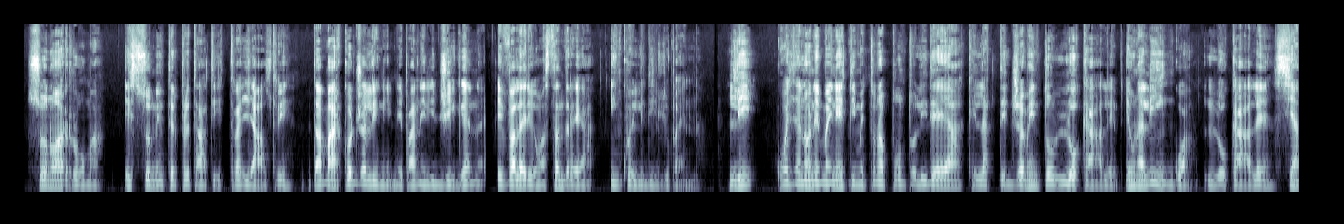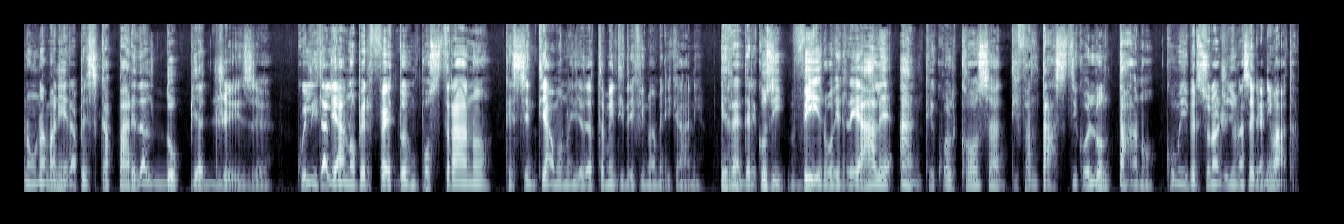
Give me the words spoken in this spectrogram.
sono a Roma e sono interpretati, tra gli altri, da Marco Giallini nei panni di Gigen e Valerio Mastandrea in quelli di Lupin. Lì Guaglianone e Mainetti mettono a punto l'idea che l'atteggiamento locale e una lingua locale siano una maniera per scappare dal doppiaggese, quell'italiano perfetto e un po' strano che sentiamo negli adattamenti dei film americani, e rendere così vero e reale anche qualcosa di fantastico e lontano come i personaggi di una serie animata.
